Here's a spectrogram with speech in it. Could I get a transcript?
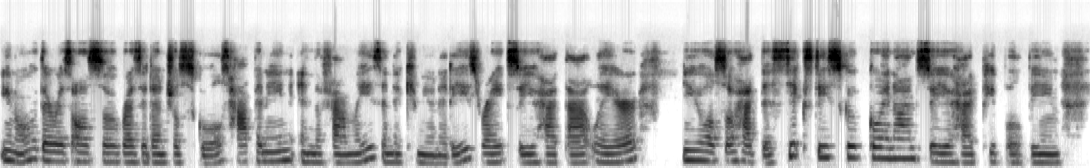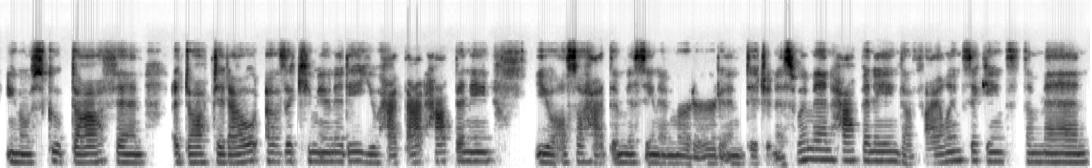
you know, there was also residential schools happening in the families and the communities, right? So you had that layer. You also had the 60 scoop going on. So you had people being, you know, scooped off and adopted out of the community. You had that happening. You also had the missing and murdered Indigenous women happening, the violence against the men.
